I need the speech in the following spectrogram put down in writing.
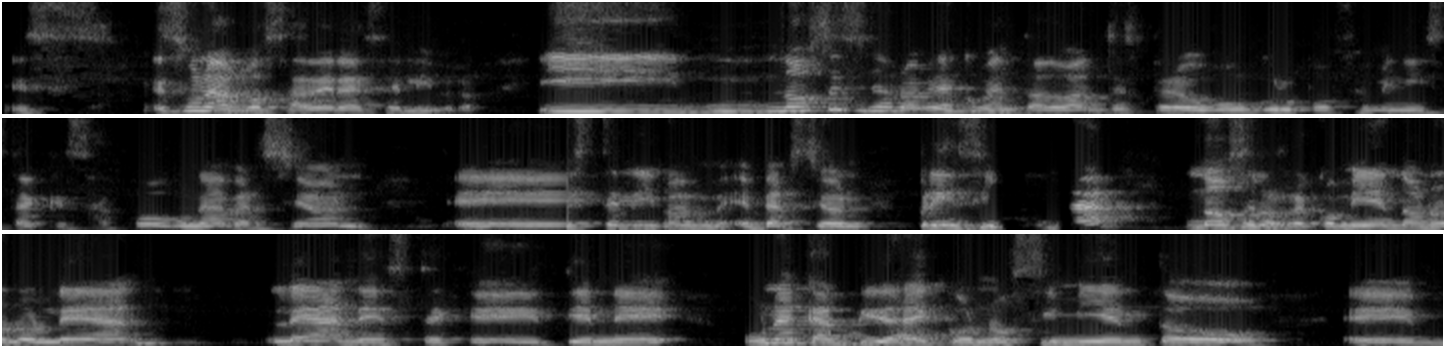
Es, es, una gozadera ese libro. Y no sé si ya lo había comentado antes, pero hubo un grupo feminista que sacó una versión, eh, este libro en, versión principita. No se los recomiendo, no lo lean. Lean este que tiene una cantidad de conocimiento eh,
